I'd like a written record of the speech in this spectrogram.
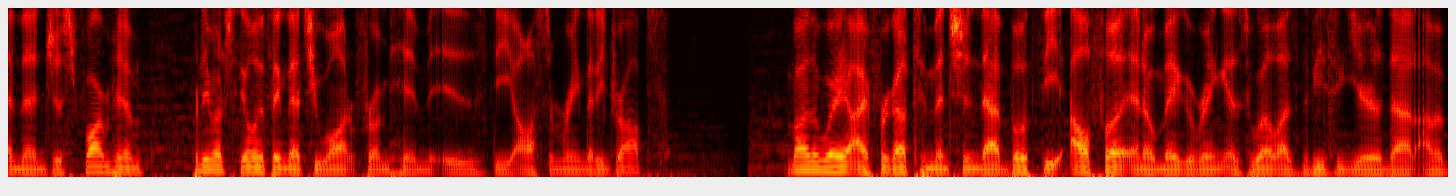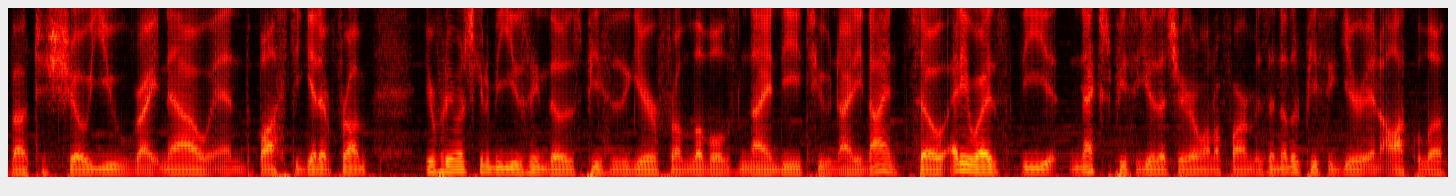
And then just farm farm him. Pretty much the only thing that you want from him is the awesome ring that he drops. By the way, I forgot to mention that both the Alpha and Omega ring as well as the piece of gear that I'm about to show you right now and the boss to get it from, you're pretty much going to be using those pieces of gear from levels 90 to 99. So anyways, the next piece of gear that you're going to want to farm is another piece of gear in Aquila,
